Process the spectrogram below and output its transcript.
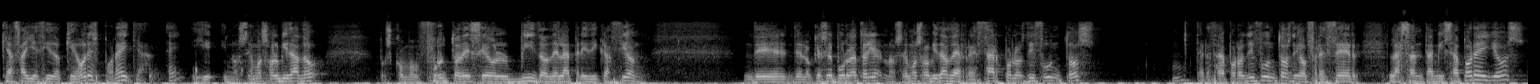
que ha fallecido, que ores por ella. ¿eh? Y, nos hemos olvidado, pues como fruto de ese olvido de la predicación de, lo que es el purgatorio, nos hemos olvidado de rezar por los difuntos, de rezar por los difuntos, de ofrecer la Santa Misa por ellos.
